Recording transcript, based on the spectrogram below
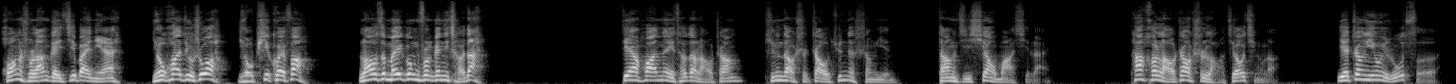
黄鼠狼给鸡拜年，有话就说，有屁快放，老子没工夫跟你扯淡。电话那头的老张听到是赵军的声音，当即笑骂起来。他和老赵是老交情了，也正因为如此，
